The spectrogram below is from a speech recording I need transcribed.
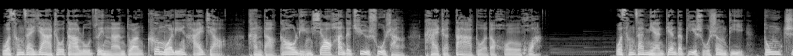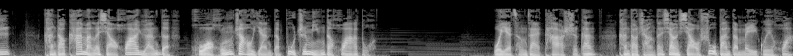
我曾在亚洲大陆最南端科摩林海角看到高龄霄汉的巨树上开着大朵的红花。我曾在缅甸的避暑胜地东芝。看到开满了小花园的火红照眼的不知名的花朵，我也曾在塔什干看到长得像小树般的玫瑰花，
